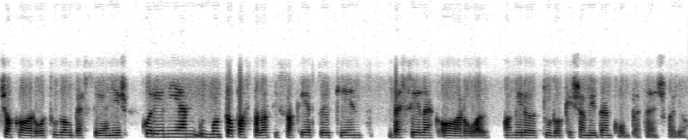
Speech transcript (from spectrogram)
csak arról tudok beszélni, és akkor én ilyen úgymond tapasztalati szakértőként beszélek arról, amiről tudok, és amiben kompetens vagyok.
